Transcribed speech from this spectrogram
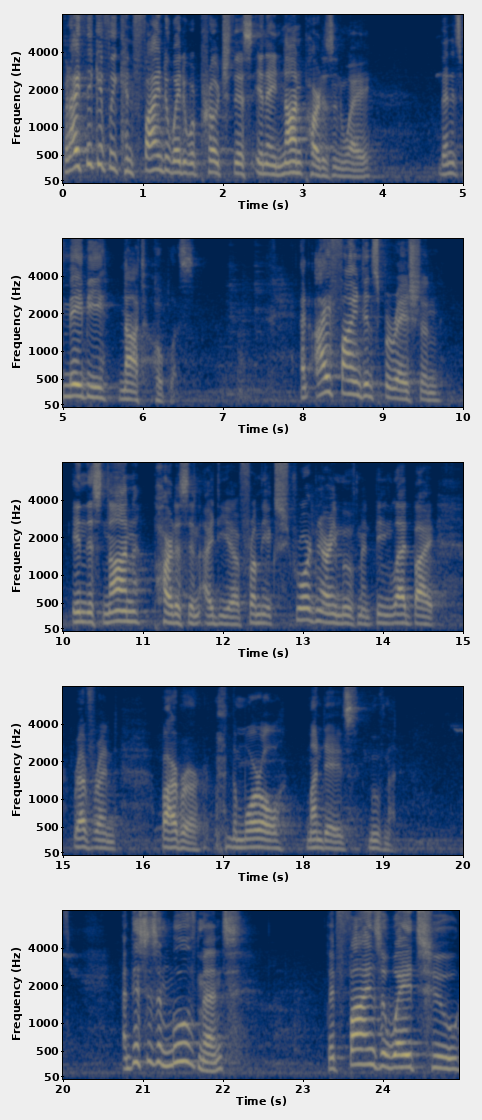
But I think if we can find a way to approach this in a nonpartisan way, then it's maybe not hopeless. And I find inspiration in this nonpartisan idea from the extraordinary movement being led by Reverend Barber, the Moral Mondays movement. And this is a movement that finds a way to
